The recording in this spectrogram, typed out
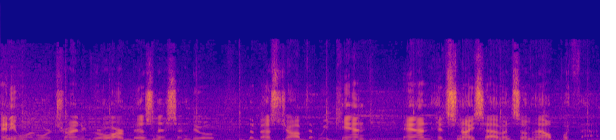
anyone, we're trying to grow our business and do the best job that we can. And it's nice having some help with that.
